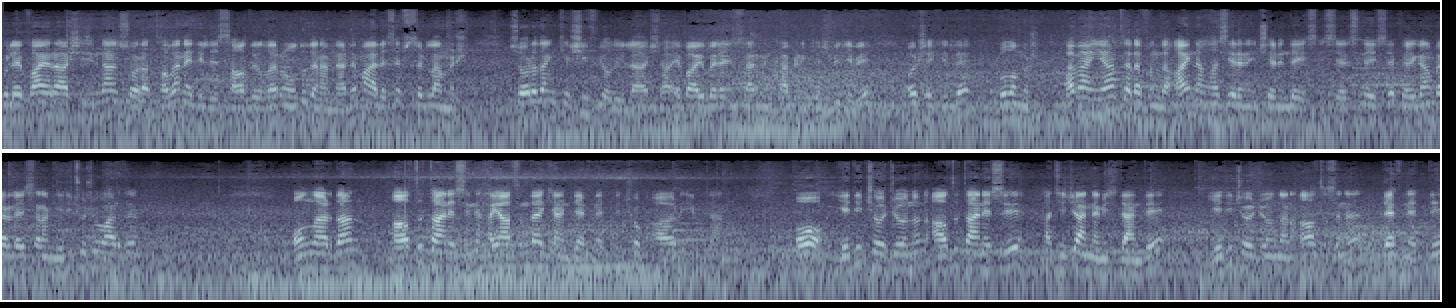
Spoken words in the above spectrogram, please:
Hulefai Raşidinden sonra talan edildiği saldırıların olduğu dönemlerde maalesef sırlanmış. Sonradan keşif yoluyla Şah Ebu Ayyub el Ensari'nin kabrinin keşfi gibi o şekilde bulunmuş. Hemen yan tarafında aynı hazirenin içerisinde, içerisinde ise Peygamber aleyhisselam 7 çocuğu vardı. Onlardan 6 tanesini hayatındayken defnetti. Çok ağır imtihan. O 7 çocuğunun 6 tanesi Hatice annemizdendi. 7 çocuğundan 6'sını defnetti.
